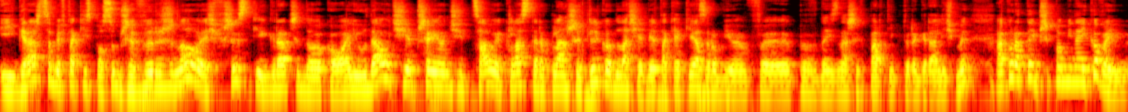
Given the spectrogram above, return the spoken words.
I grasz sobie w taki sposób, że wyrżnąłeś wszystkich graczy dookoła i udało ci się przejąć cały klaster planszy tylko dla siebie, tak jak ja zrobiłem w e, pewnej z naszych partii, które graliśmy. Akurat tej przypominajkowej,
